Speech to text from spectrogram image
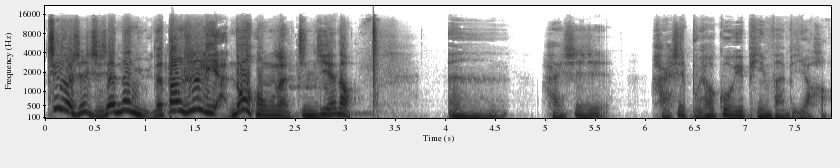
这时，只见那女的当时脸都红了，紧接着：“嗯，还是还是不要过于频繁比较好。”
